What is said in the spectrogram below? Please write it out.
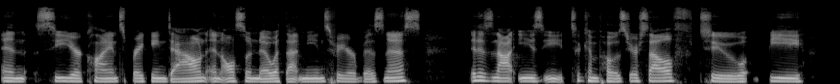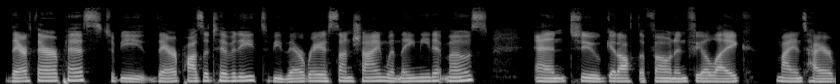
and see your clients breaking down and also know what that means for your business. It is not easy to compose yourself, to be their therapist, to be their positivity, to be their ray of sunshine when they need it most, and to get off the phone and feel like my entire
